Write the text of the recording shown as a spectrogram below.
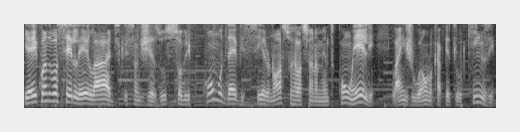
E aí, quando você lê lá a descrição de Jesus sobre como deve ser o nosso relacionamento com Ele, lá em João, no capítulo 15,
